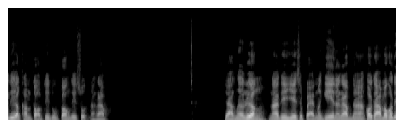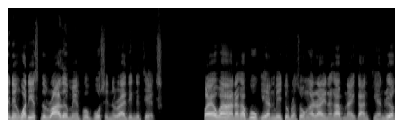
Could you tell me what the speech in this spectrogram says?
เลือกคำตอบที่ถูกต้องที่สุดนะครับ จากเนื้อเรื่องหน้าที่ 28 เมื่อกี้นะครับนะเขาถามมาข้อที่หนึ่ง what is the writer main purpose in writing the text แปลว่านะครับผู้เขียนมีจุดประสงค์อะไรนะครับ ในการเขียนเรื่อง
